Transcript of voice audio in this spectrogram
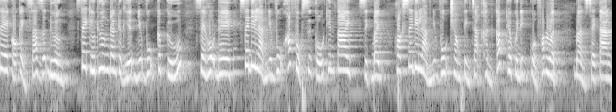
xe có cảnh sát dẫn đường, xe cứu thương đang thực hiện nhiệm vụ cấp cứu, xe hộ đê, xe đi làm nhiệm vụ khắc phục sự cố thiên tai, dịch bệnh hoặc xe đi làm nhiệm vụ trong tình trạng khẩn cấp theo quy định của pháp luật, đoàn xe tang.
